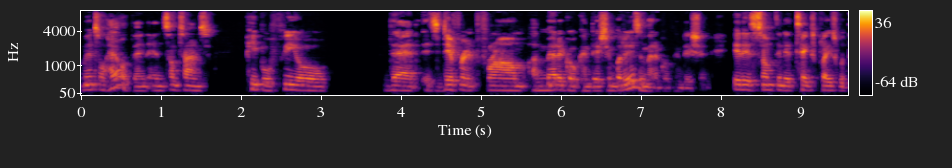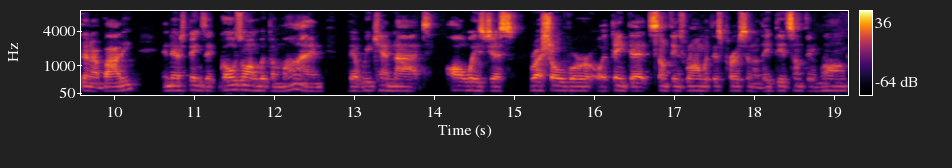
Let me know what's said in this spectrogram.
mental health. And, and sometimes people feel that it's different from a medical condition, but it is a medical condition. It is something that takes place within our body. And there's things that goes on with the mind that we cannot always just brush over or think that something's wrong with this person or they did something wrong.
